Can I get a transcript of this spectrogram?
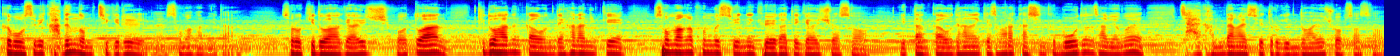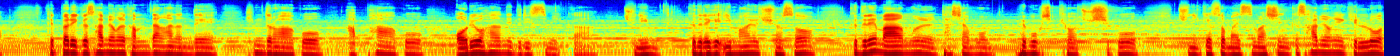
그 모습이 가득 넘치기를 소망합니다. 서로 기도하게 하여 주시고 또한 기도하는 가운데 하나님께 소망을 품을 수 있는 교회가 되게 하여 주셔서 이 땅 가운데 하나님께서 허락하신 그 모든 사명을 잘 감당할 수 있도록 인도하여 주옵소서. 특별히 그 사명을 감당하는데 힘들어하고 아파하고 어려워하는 이들이 있습니까? 주님 그들에게 임하여 주셔서 그들의 마음을 다시 한번 회복시켜 주시고 주님께서 말씀하신 그 사명의 길로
